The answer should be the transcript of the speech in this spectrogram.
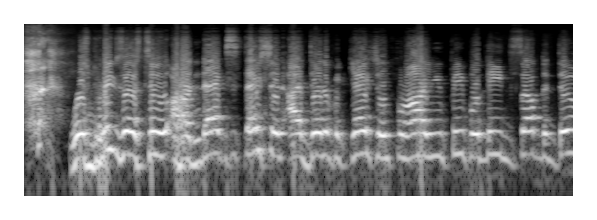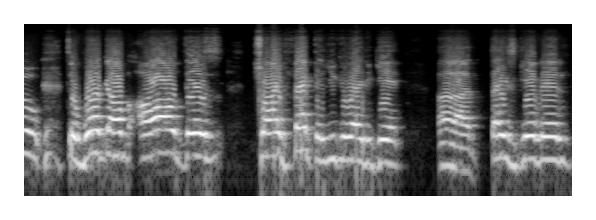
Which brings us to our next station identification for all you people needing something to do to work up all this trifecta you get ready to get uh Thanksgiving,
